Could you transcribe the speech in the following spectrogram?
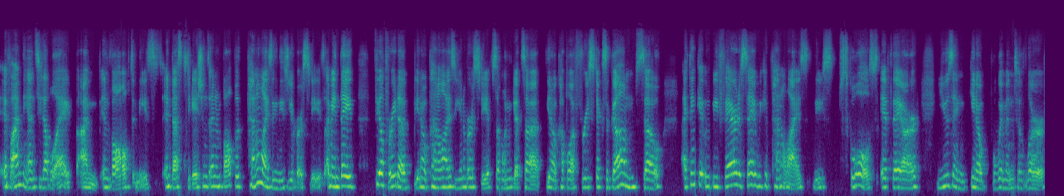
if i'm the ncaa i'm involved in these investigations and involved with penalizing these universities. I mean they feel free to you know penalize a university if someone gets a you know a couple of free sticks of gum. So i think it would be fair to say we could penalize these schools if they are using you know women to lure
